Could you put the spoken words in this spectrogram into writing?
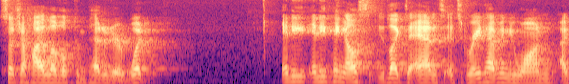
such a high level competitor. What any anything else you'd like to add? It's it's great having you on. I'm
